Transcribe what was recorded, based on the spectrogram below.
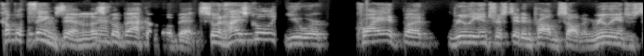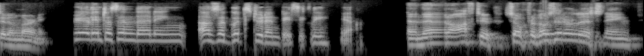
Couple things then. Let's yeah. go back a little bit. So in high school, you were quiet, but really interested in problem solving, really interested in learning. Really interested in learning as a good student, basically. Yeah and then off to so for those that are listening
